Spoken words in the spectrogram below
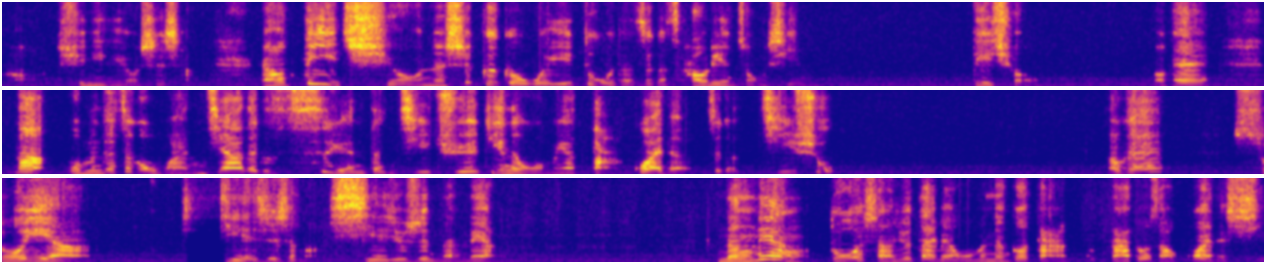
好，虚拟的游戏场。然后地球呢是各个维度的这个操练中心，地球，OK。那我们的这个玩家这个次元等级决定了我们要打怪的这个级数，OK。所以啊，血是什么？血就是能量，能量多少就代表我们能够打打多少怪的血。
